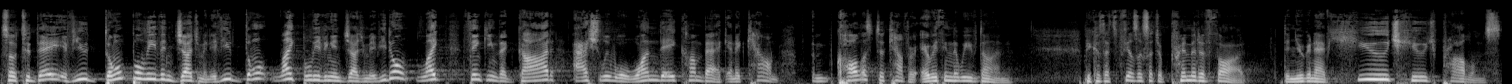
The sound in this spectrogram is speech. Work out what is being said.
So today, if you don't believe in judgment, if you don't like believing in judgment, if you don't like thinking that God actually will one day come back and account, and call us to account for everything that we've done, because that feels like such a primitive thought, then you're going to have huge, huge problems.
